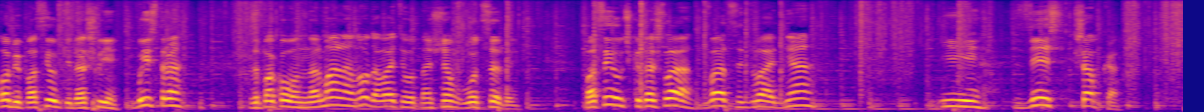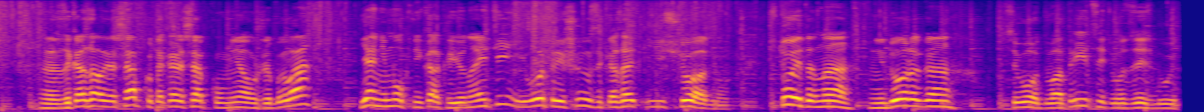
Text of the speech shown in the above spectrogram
Обе посылки дошли быстро, запакованы нормально, но давайте вот начнем вот с этой. Посылочка дошла 22 дня и здесь шапка. Заказал я шапку, такая шапка у меня уже была. Я не мог никак ее найти, и вот решил заказать еще одну. Стоит она недорого, всего 2.30. Вот здесь будет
